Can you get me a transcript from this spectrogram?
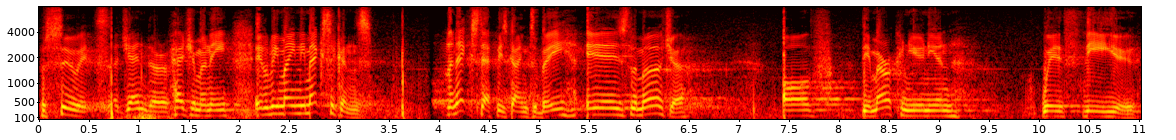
pursue its agenda of hegemony, it'll be mainly Mexicans. The next step is going to be is the merger of the American Union with the EU,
